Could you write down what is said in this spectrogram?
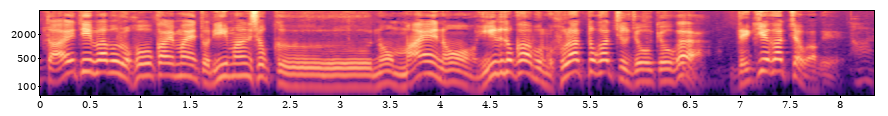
ー、と、IT バブル崩壊前とリーマンショックの前のイールドカーブのフラット化っていう状況が出来上がっちゃうわけ。はい、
